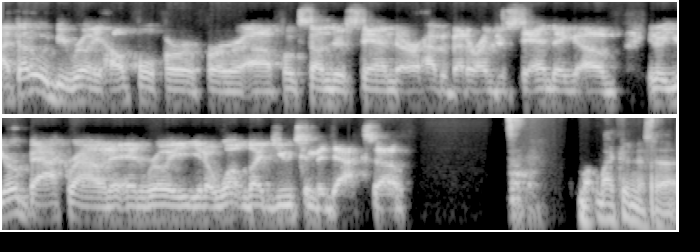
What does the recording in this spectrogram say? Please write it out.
I thought it would be really helpful for, for uh, folks to understand or have a better understanding of, you know, your background and really, you know, what led you to Midaxo my goodness, uh,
